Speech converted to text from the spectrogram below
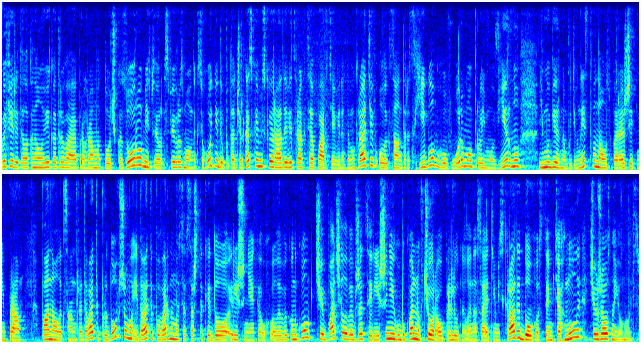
В ефірі телеканалу Віка триває програма Точка зору. Мій співрозмовник сьогодні, депутат Черкаської міської ради від фракції партії вільних демократів Олександр Згіблов. Говоримо про ймовірну ймовірне будівництво на узбережжі Дніпра. Пане Олександре, давайте продовжимо і давайте повернемося все ж таки до рішення, яке ухвалив виконком. Чи бачили ви вже це рішення? Його буквально вчора оприлюднили на сайті міськради. Довго з цим тягнули чи вже ознайомились?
